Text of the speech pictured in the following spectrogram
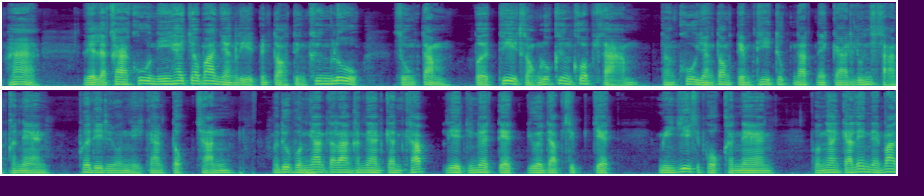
1.45 เหรียญราคาคู่นี้ให้เจ้าบ้านอย่างลีดเป็นต่อถึงครึ่งลูก สูงต่ำเปิดที่ 2 ลูกครึ่งควบ 3 ทั้งคู่ยังต้องเต็มที่ทุกนัดในการลุ้น 3 คะแนน เพื่อที่จะหนีการตกชั้น มาดูผลงานตารางคะแนนกันครับลีดยูไนเต็ดอยู่อันดับ 17 มี 26 คะแนน ผลงานการเล่นในบ้าน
